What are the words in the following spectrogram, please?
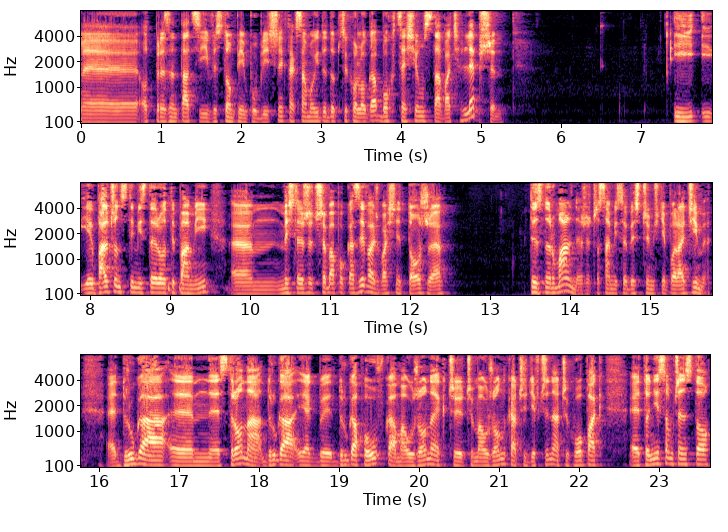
e, od prezentacji wystąpień publicznych, tak samo idę do psychologa, bo chcę się stawać lepszym. I, i walcząc z tymi stereotypami, myślę, że trzeba pokazywać właśnie to, że to jest normalne, że czasami sobie z czymś nie poradzimy. E, druga e, strona, druga jakby druga połówka, małżonek, czy, czy małżonka, czy dziewczyna, czy chłopak, e, to nie są często,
